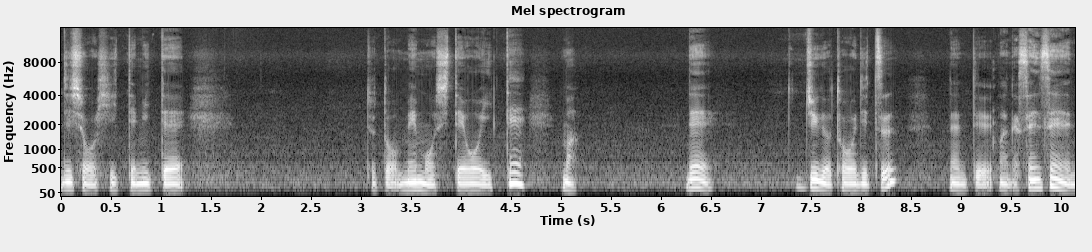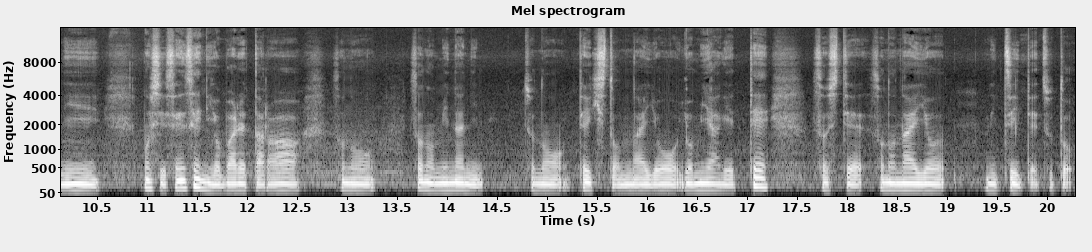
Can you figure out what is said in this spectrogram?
辞書を引いてみてちょっとメモしておいてまで授業当日なんてなんか先生にもし先生に呼ばれたらそのそのみんなにそのテキストの内容を読み上げてそしてその内容についてちょっと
